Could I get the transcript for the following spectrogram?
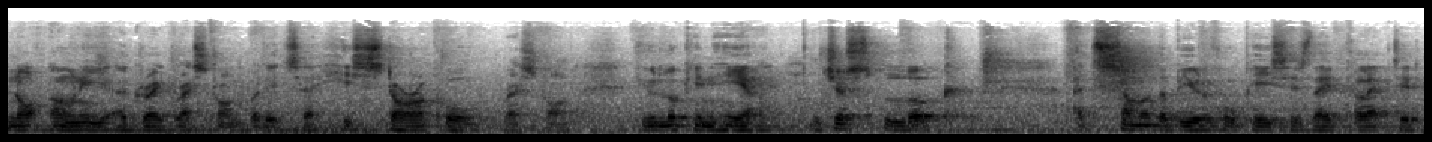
not only a great restaurant, but it's a historical restaurant. If you look in here, just look at some of the beautiful pieces they've collected.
